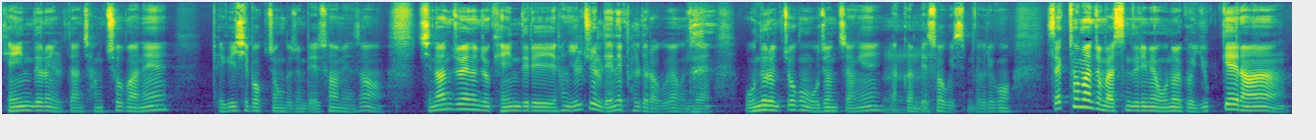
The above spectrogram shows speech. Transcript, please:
개인들은 일단 장 초반에 120억 정도 좀 매수하면서 지난주에는 좀 개인들이 한 일주일 내내 팔더라고요. 근데 오늘은 조금 오전장에 약간 매수하고 있습니다. 그리고 섹터만 좀 말씀드리면 오늘 그 육계랑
